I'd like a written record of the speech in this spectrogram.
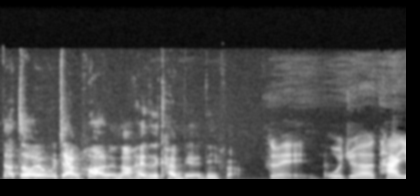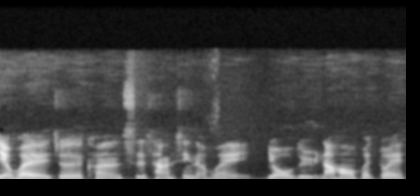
他怎么又不讲话了？然后还是看别的地方。对，我觉得他也会，就是可能时常性的会忧虑，然后会对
